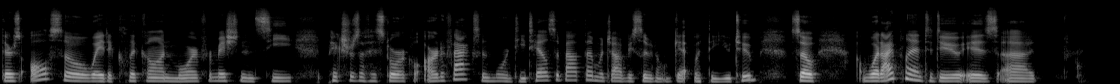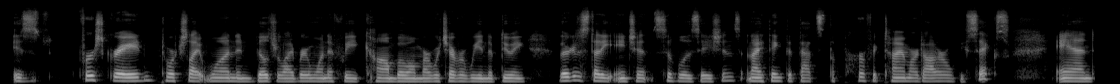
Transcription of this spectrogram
there's also a way to click on more information and see pictures of historical artifacts and more details about them, which obviously we don't get with the YouTube. So what I plan to do is uh is first grade torchlight one and build your library one if we combo them or whichever we end up doing they're going to study ancient civilizations and i think that that's the perfect time our daughter will be six and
